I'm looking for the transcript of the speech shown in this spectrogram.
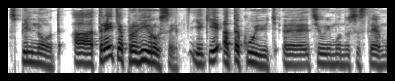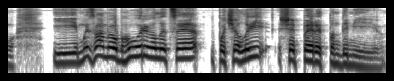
спільнот, а третя про віруси, які атакують е, цю імунну систему. І ми з вами обговорювали це, почали ще перед пандемією.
